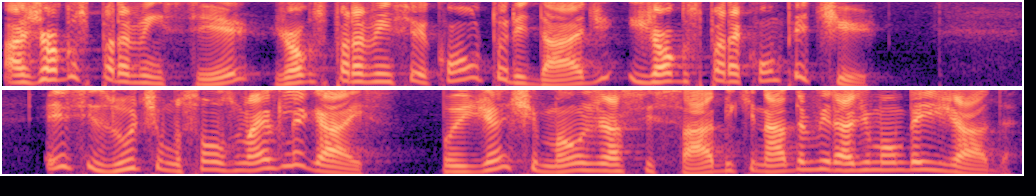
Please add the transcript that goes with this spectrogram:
Há jogos para vencer, jogos para vencer com autoridade e jogos para competir. Esses últimos são os mais legais, pois de antemão já se sabe que nada virá de mão beijada.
